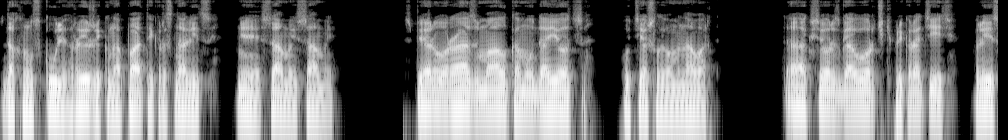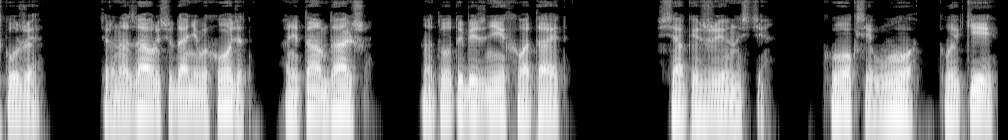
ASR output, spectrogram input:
вздохнул Скуль, рыжий, конопатый, краснолицый. Не, самые-самые. С первого раза мало кому удается, утешил его Мановарт. Так все разговорчики прекратить, близко уже. Тернозавры сюда не выходят, они там дальше а тут и без них хватает всякой живности. Кокси, во, клыки,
